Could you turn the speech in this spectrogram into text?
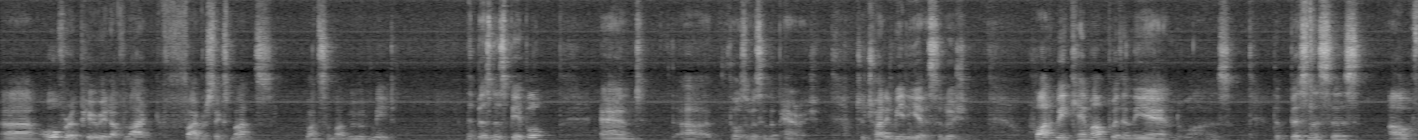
um, over a period of like five or six months. Once a month we would meet, the business people and uh, those of us in the parish, to try to mediate a solution. What we came up with in the end was the businesses of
